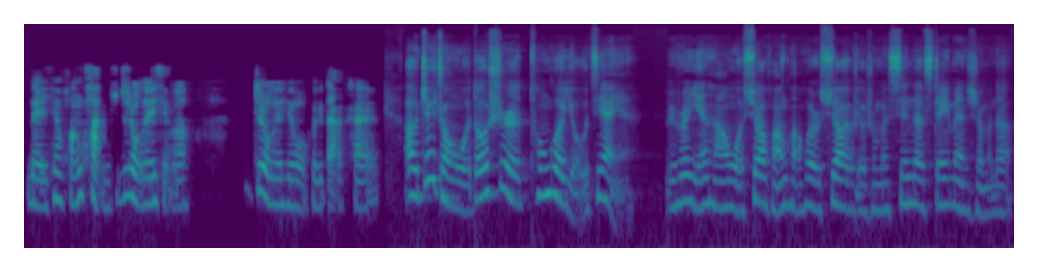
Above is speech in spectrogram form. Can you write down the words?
哪天还款这种类型啊，这种类型我会打开。哦，这种我都是通过邮件耶。比如说银行，我需要还款或者需要有什么新的 statement 什么的，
